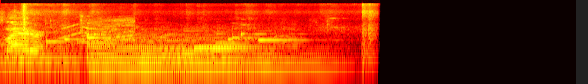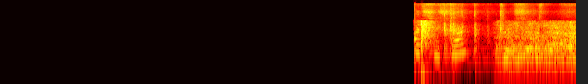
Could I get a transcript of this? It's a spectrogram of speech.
guys later. What she said?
